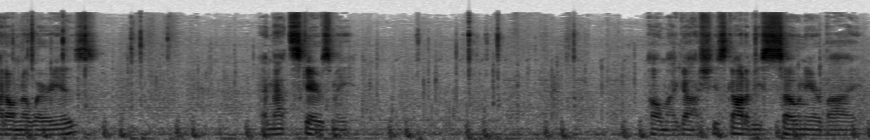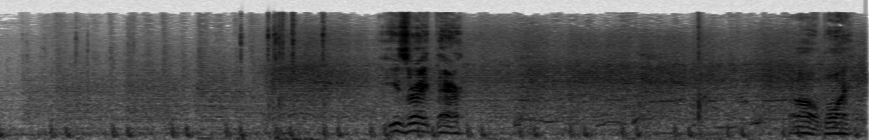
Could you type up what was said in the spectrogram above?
I don't know where he is. And that scares me. Oh my gosh, he's gotta be so nearby. He's right there. Oh boy.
